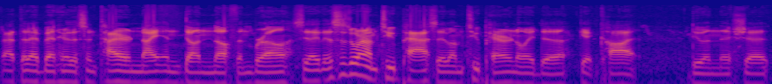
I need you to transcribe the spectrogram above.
Fact that I've been here this entire night and done nothing, bro. See, like, this is where I'm too passive. I'm too paranoid to get caught doing this shit.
